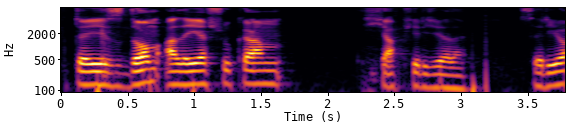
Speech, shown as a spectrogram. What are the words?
Tutaj jest dom, ale ja szukam... Ja pierdzielę. Serio?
